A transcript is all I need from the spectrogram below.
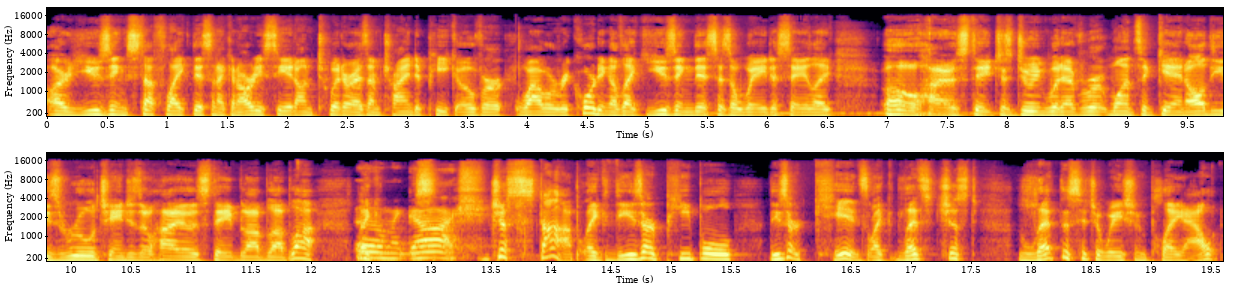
are using stuff like this and i can already see it on twitter as i'm trying to peek over while we're recording of like using this as a way to say like oh ohio state just doing whatever it wants again. All these rule changes ohio state blah blah blah. Like oh my gosh. s- just stop. Like these are people these are kids. Like let's just let the situation play out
